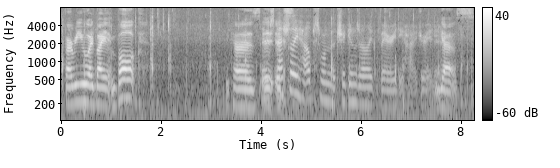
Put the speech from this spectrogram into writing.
If I were you, I'd buy it in bulk because it, it especially helps when the chickens are like very dehydrated. Yes,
